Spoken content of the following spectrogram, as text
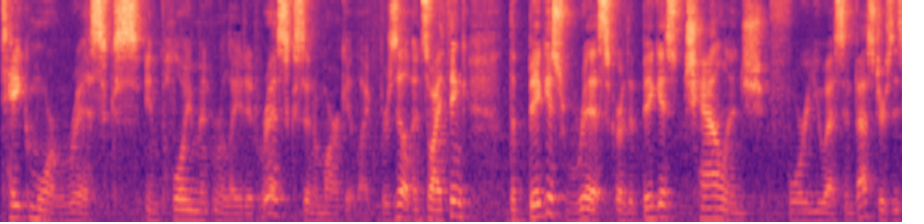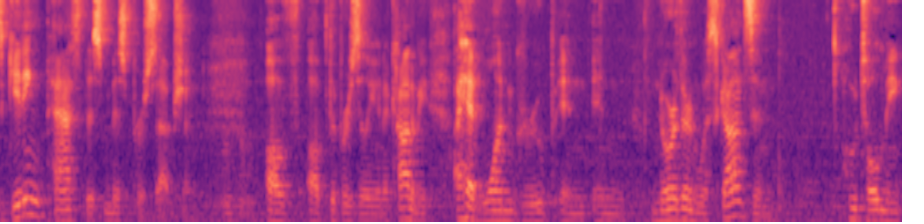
take more risks, employment related risks in a market like Brazil. And so I think the biggest risk or the biggest challenge for US investors is getting past this misperception mm-hmm. of, of the Brazilian economy. I had one group in, in northern Wisconsin who told me,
